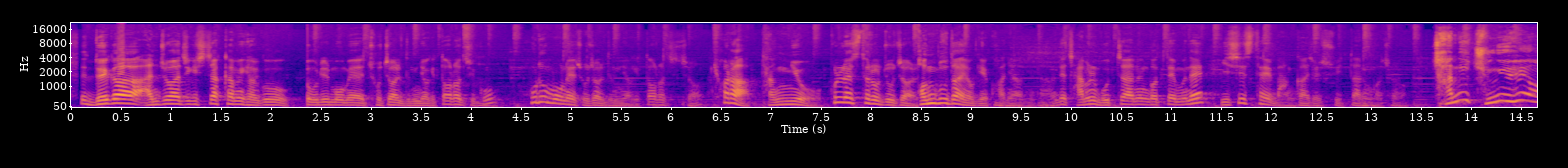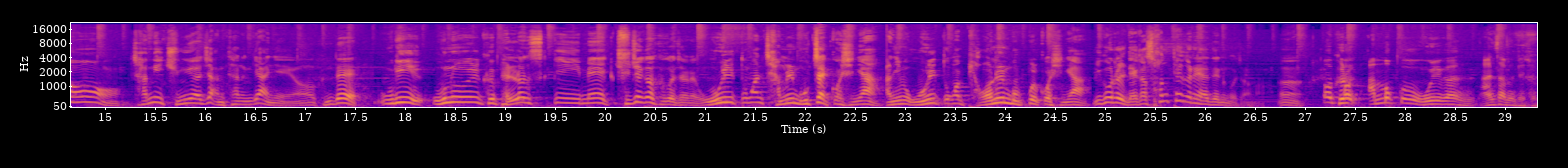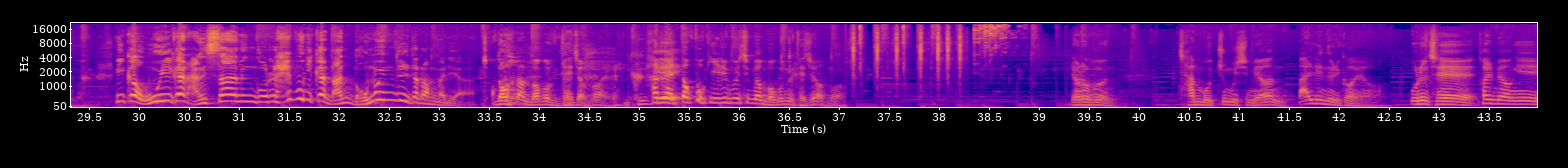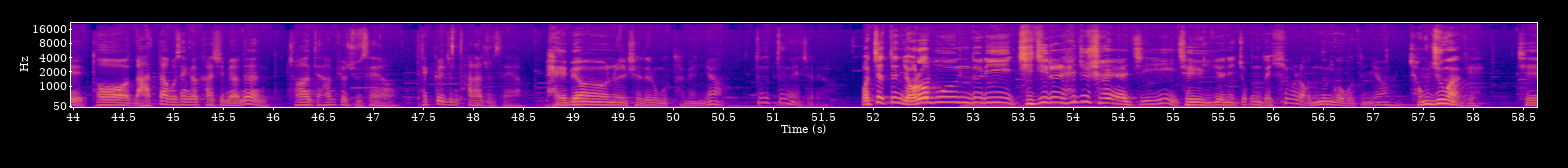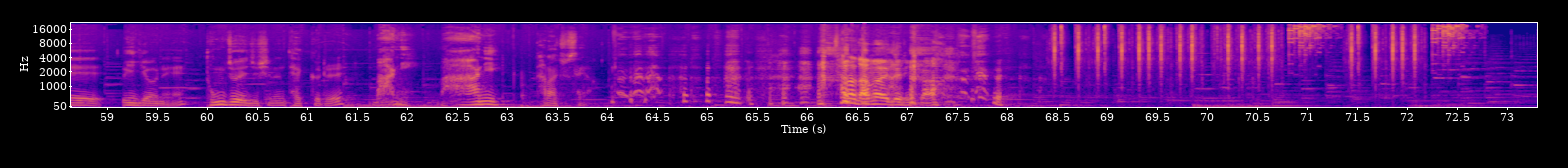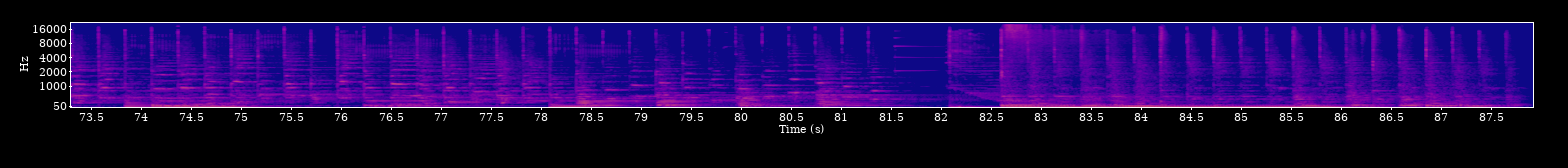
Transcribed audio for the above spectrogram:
뇌가 안 좋아지기 시작하면 결국 우리 몸의 조절 능력이 떨어지고 호르몬의 조절 능력이 떨어지죠. 혈압, 당뇨, 콜레스테롤 조절 전부 다 여기에 관여합니다. 근데 잠을 못 자는 것 때문에 이 시스템이 망가질 수 있다는 거죠. 잠이 중요해요. 잠이 중요하지 않다는 게 아니에요. 근데 우리 오늘 그 밸런스 게임의 주제가 그거잖아요. 5일 동안 잠을 못 잘 것이냐, 아니면 5일 동안 변을 못 볼 것이냐. 이거를 내가 선택을 해야 되는 거잖아. 어. 어, 그럼- 안 먹고 5일간 안 싸면 되죠 뭐. 그러니까 5일간 안 싸는 거를 해보니까 난 너무 힘들더란 말이야. 너 너만 먹으면 되죠 뭘. 그게- 하루에 떡볶이 1인분씩만 먹으면 되죠 뭐. 여러분 잠 못 주무시면 빨리 늙어요. 오늘 제 설명이 더 낫다고 생각하시면은 저한테 한 표 주세요. 댓글 좀 달아주세요. 배변을 제대로 못하면요 뚱뚱해져요. 어쨌든 여러분들이 지지를 해주셔야지 제 의견이 조금 더 힘을 얻는 거거든요. 정중하게 제 의견에 동조해 주시는 댓글을 많이 많이 달아주세요. 살아남아야 되니까.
